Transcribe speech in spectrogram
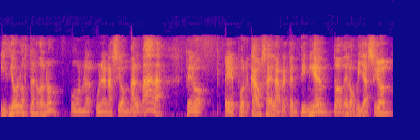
y Dios los perdonó una, nación malvada, pero eh, por causa del arrepentimiento, de la humillación,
